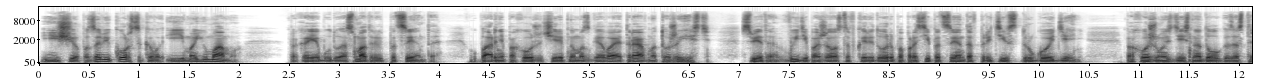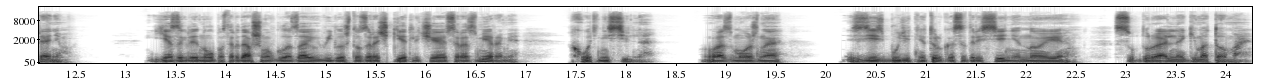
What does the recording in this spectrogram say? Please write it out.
«И еще, позови Корсакова и мою маму, пока я буду осматривать пациента. У парня, похоже, черепно-мозговая травма тоже есть. Света, выйди, пожалуйста, в коридор и попроси пациентов прийти в другой день. Похоже, мы здесь надолго застрянем». Я заглянул пострадавшему в глаза и увидел, что зрачки отличаются размерами, хоть не сильно. Возможно, Здесь будет не только сотрясение, но и субдуральная гематома.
